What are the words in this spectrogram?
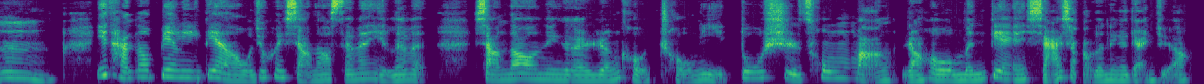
嗯，一谈到便利店啊，我就会想到 Seven Eleven，想到那个人口稠密、都市匆忙，然后门店狭小的那个感觉啊。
